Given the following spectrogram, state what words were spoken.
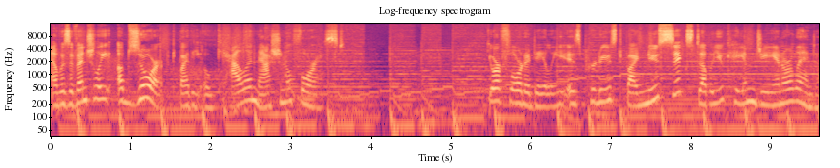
and was eventually absorbed by the Ocala National Forest. Your Florida Daily is produced by News 6 WKMG in Orlando.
